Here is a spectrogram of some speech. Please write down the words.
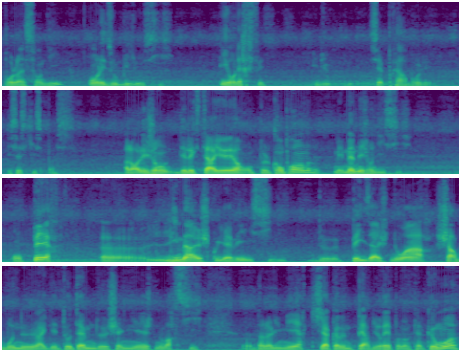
pour l'incendie, on les oublie aussi. Et on les refait. Et du coup, c'est prêt à brûler. Et c'est ce qui se passe. Alors les gens de l'extérieur, on peut le comprendre, mais même les gens d'ici. On perd euh, l'image qu'il y avait ici de paysages noirs, charbonneux, avec des totems de chêne-liège noircis euh, dans la lumière, qui a quand même perduré pendant quelques mois.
